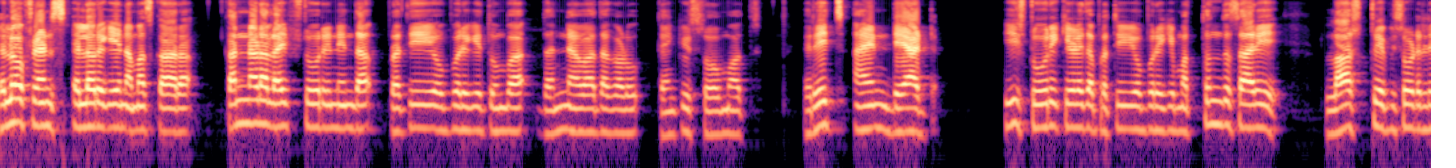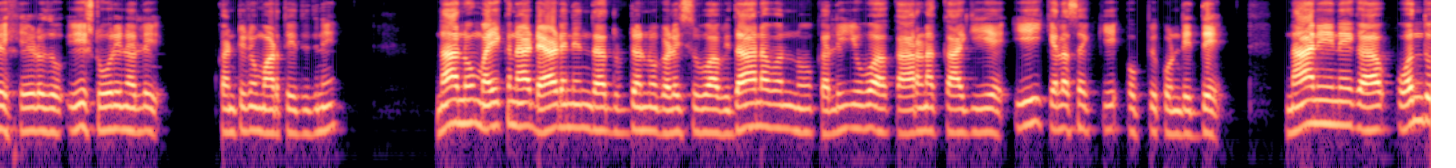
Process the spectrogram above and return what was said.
ಹೆಲೋ ಫ್ರೆಂಡ್ಸ್ ಎಲ್ಲರಿಗೆ ನಮಸ್ಕಾರ. ಕನ್ನಡ ಲೈಫ್ ಸ್ಟೋರಿನಿಂದ ಪ್ರತಿಯೊಬ್ಬರಿಗೆ ತುಂಬ ಧನ್ಯವಾದಗಳು. Thank you so much rich and dad ಈ ಸ್ಟೋರಿ ಕೇಳಿದ ಪ್ರತಿಯೊಬ್ಬರಿಗೆ ಮತ್ತೊಂದು ಸಾರಿ ಲಾಸ್ಟ್ ಎಪಿಸೋಡಲ್ಲಿ ಹೇಳೋದು. ಈ ಸ್ಟೋರಿನಲ್ಲಿ ಕಂಟಿನ್ಯೂ ಮಾಡ್ತಿದ್ದೀನಿ ನಾನು ಮೈಕ್ನ ಡ್ಯಾಡಿನಿಂದ ದುಡ್ಡನ್ನು ಗಳಿಸುವ ವಿಧಾನವನ್ನು ಕಲಿಯುವ ಕಾರಣಕ್ಕಾಗಿಯೇ ಈ ಕೆಲಸಕ್ಕೆ ಒಪ್ಪಿಕೊಂಡಿದ್ದೆ. ನಾನೀನೀಗ ಒಂದು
